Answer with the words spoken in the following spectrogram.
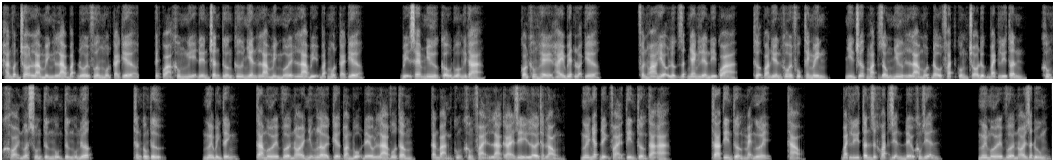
hắn vẫn cho là mình là bắt đối phương một cái kia, kết quả không nghĩ đến chân tướng cư nhiên là mình mới là bị bắt một cái kia. Bị xem như cầu đùa người ta, còn không hề hay biết loại kia. Phấn hoa hiệu lực rất nhanh liền đi qua, thượng quan yến khôi phục thanh minh, nhìn trước mặt giống như là một đầu phát cuồng chó được bách lý tân, không khỏi nuốt xuống từng ngụm từng ngụm nước. Thân công tử, ngươi bình tĩnh, ta mới vừa nói những lời kia toàn bộ đều là vô tâm, căn bản cũng không phải là cái gì lời thật lòng, ngươi nhất định phải tin tưởng ta a ta tin tưởng mẹ ngươi, thảo. Bách lý tân dứt khoát diễn đều không diễn. Ngươi mới vừa nói rất đúng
